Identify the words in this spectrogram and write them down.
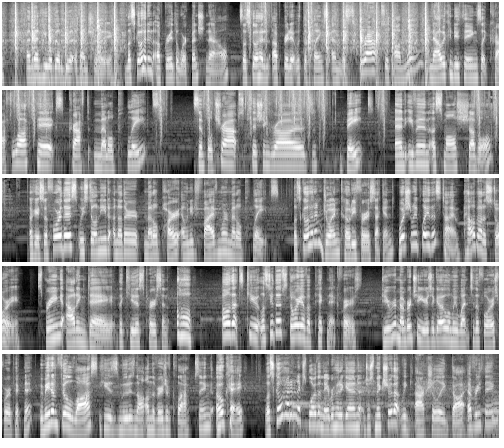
and then he will be able to do it eventually. Let's go ahead and upgrade the workbench now. So let's go ahead and upgrade it with the planks and the scraps with Anling. Now we can do things like craft lockpicks, craft metal plates, simple traps, fishing rods, bait, and even a small shovel. Okay, so for this, we still need another metal part, and we need five more metal plates. Let's go ahead and join Cody for a second. What should we play this time? How about a story? Spring outing day, the cutest person. Oh, oh, that's cute. Let's do the story of a picnic first. Do you remember two years ago when we went to the forest for a picnic? We made him feel lost. His mood is not on the verge of collapsing. Okay, let's go ahead and explore the neighborhood again. Just make sure that we actually got everything.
